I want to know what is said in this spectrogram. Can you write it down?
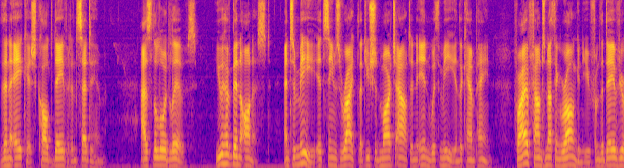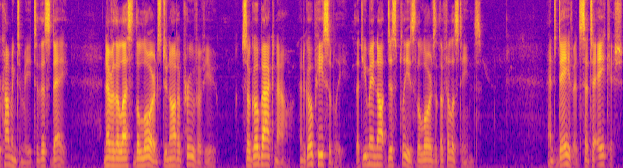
Then Achish called David and said to him, As the Lord lives, you have been honest, And to me it seems right that you should march out and in with me in the campaign, for I have found nothing wrong in you from the day of your coming to me to this day. Nevertheless, the lords do not approve of you. So go back now, and go peaceably, that you may not displease the lords of the Philistines. And David said to Achish,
